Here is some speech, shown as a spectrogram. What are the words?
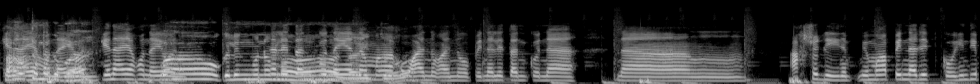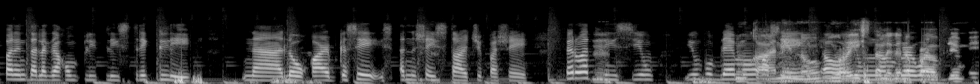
Kinaya Ah, ko na ba? yun. Kinaya ko na yun. Wow, galing mo naman. Pinalitan ko na yan ng mga kung ano-ano. Pinalitan ko na ng... Actually, yung mga pinalit ko, hindi pa rin talaga completely, strictly na low carb kasi ano siya, starchy pa siya. eh. Pero at Mm. least yung yung problema Yung ko kasi, kanin, no? oo, yung rice talaga na number one problem eh.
